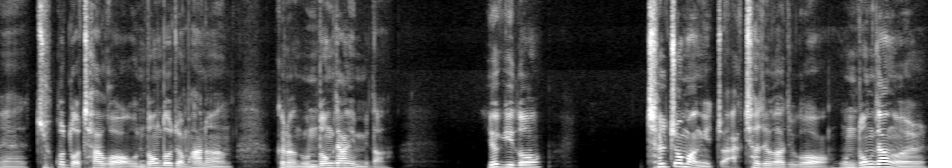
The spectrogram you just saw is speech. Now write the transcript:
예, 축구도 차고 운동도 좀 하는 그런 운동장입니다. 여기도 철조망이 쫙 쳐져가지고 운동장을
